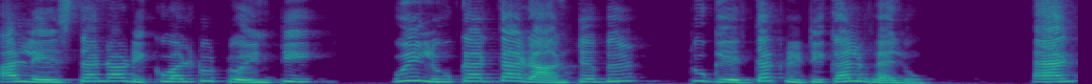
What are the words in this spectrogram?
are less than or equal to 20, we look at the run table to get the critical value. And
